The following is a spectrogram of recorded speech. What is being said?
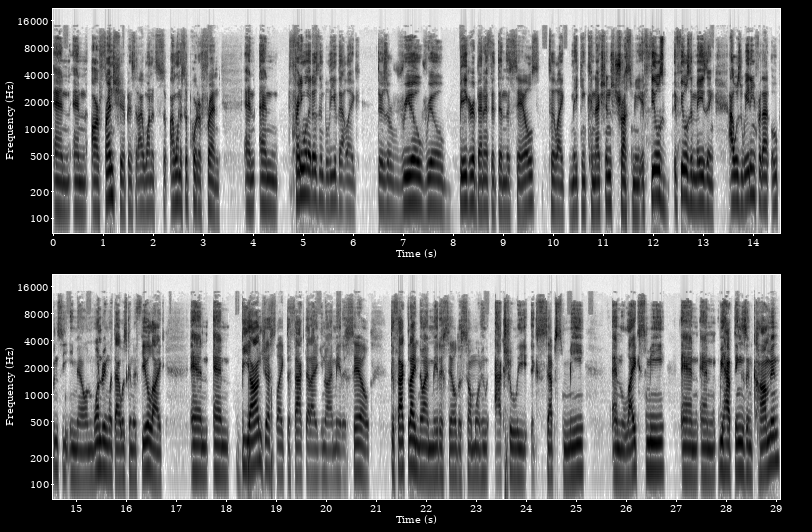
and and our friendship, and said, I wanted to, I want to support a friend, and and for anyone that doesn't believe that, like, there's a real, real bigger benefit than the sales to like making connections trust me it feels it feels amazing. I was waiting for that OpenSea email and wondering what that was going to feel like. And and beyond just like the fact that i you know i made a sale the fact that i know i made a sale to someone who actually accepts me and likes me and and we have things in common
